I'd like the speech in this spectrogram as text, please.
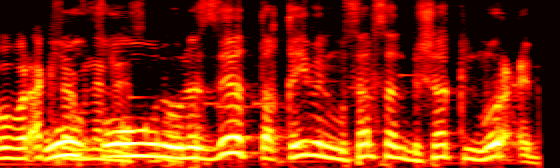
over أكثر من اللازم ونزلت تقييم المسلسل بشكل مرعب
